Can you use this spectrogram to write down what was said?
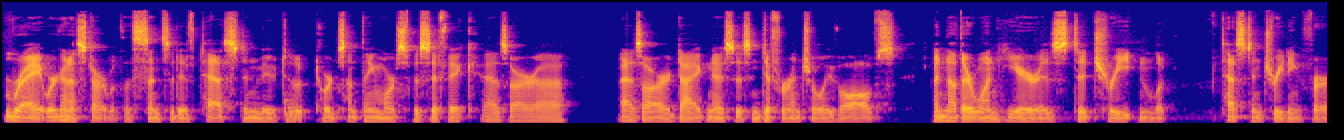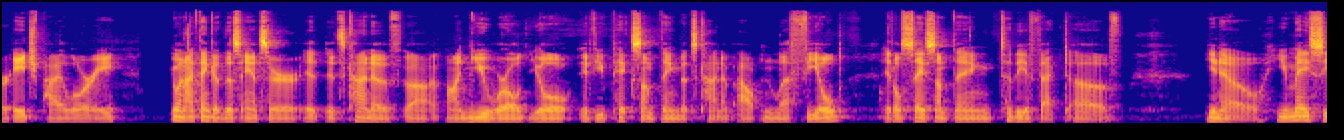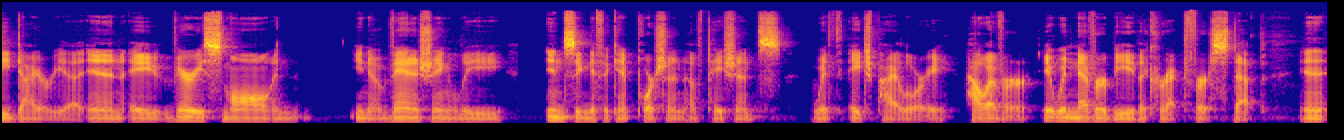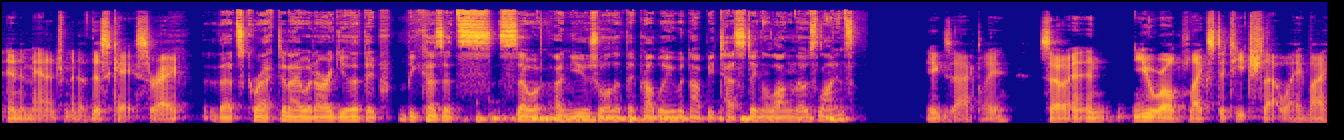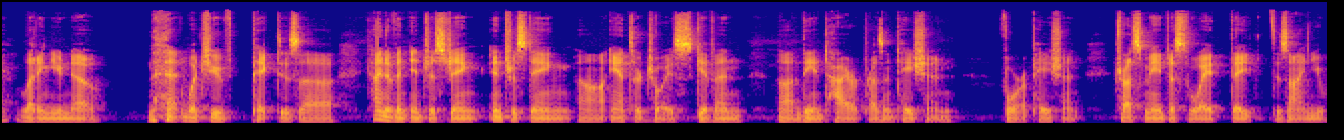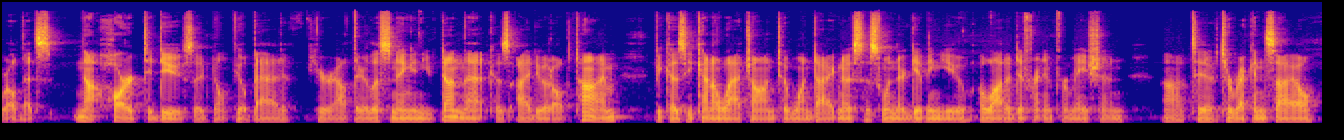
Right. We're going to start with a sensitive test and move to, towards something more specific as our uh, as our diagnosis and differential evolves. Another one here is to treat and look test and treating for H. pylori. When I think of this answer, it, it's kind of uh, on world. You'll if you pick something that's kind of out in left field, it'll say something to the effect of, you know, you may see diarrhea in a very small and you know vanishingly insignificant portion of patients with H. pylori. However, it would never be the correct first step in, in the management of this case, right? That's correct. And I would argue that they, because it's so unusual, that they probably would not be testing along those lines. Exactly. So, and, and UWorld likes to teach that way by letting you know that what you've picked is uh, kind of an interesting, interesting uh, answer choice given uh, the entire presentation for a patient. Trust me, just the way they design UWorld, that's not hard to do. So don't feel bad if you're out there listening and you've done that because I do it all the time. because you kind of latch on to one diagnosis when they're giving you a lot of different information uh, to to reconcile.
